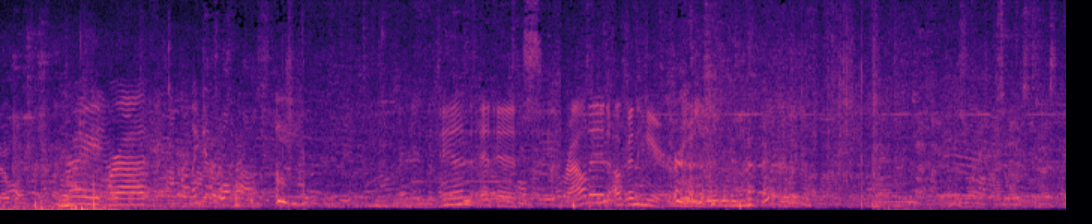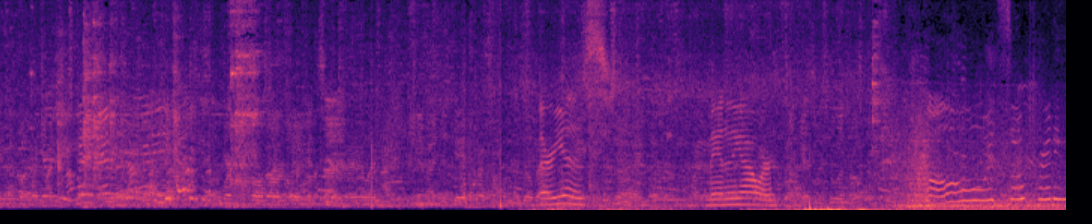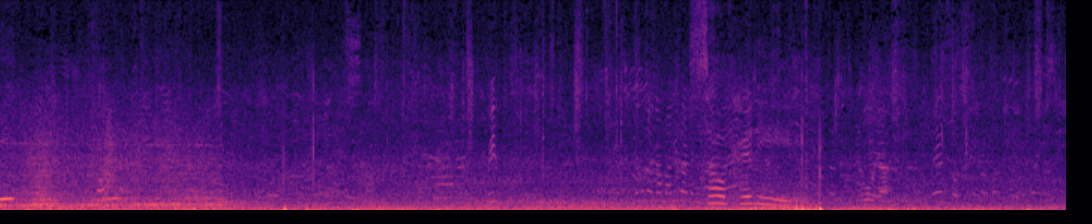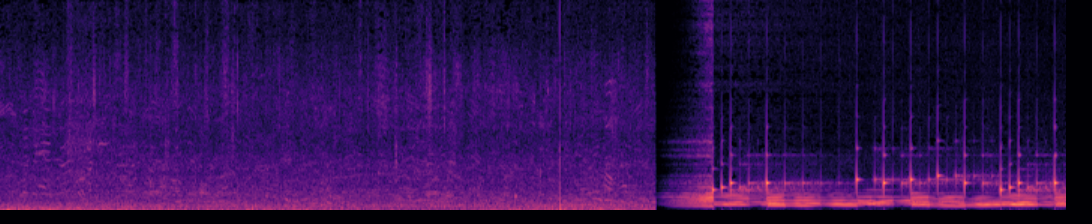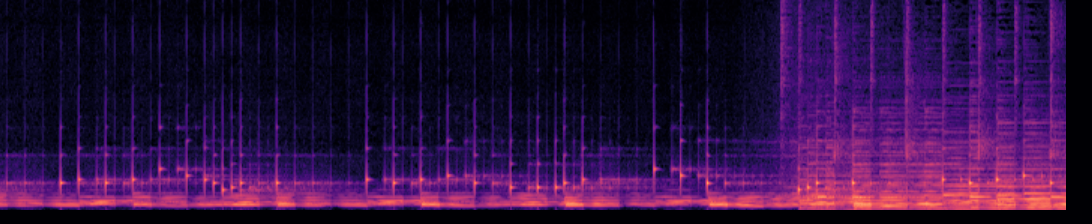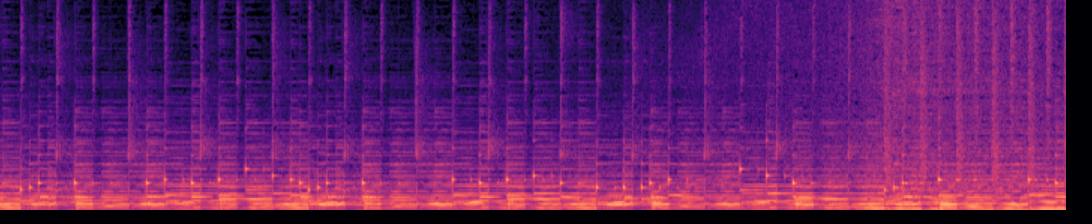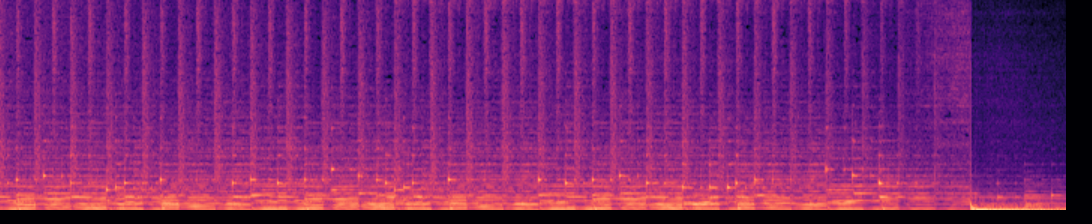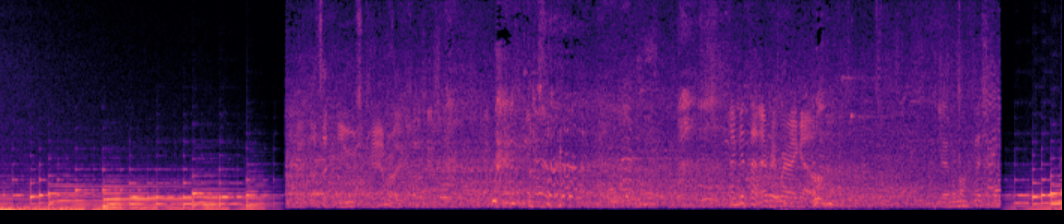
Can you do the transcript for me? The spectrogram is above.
Right, we're at Lincoln's Waffle House. and it is crowded up in here. there he is. Man of the hour. Oh, it's so pretty. So pretty. That's a I get that everywhere I go.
